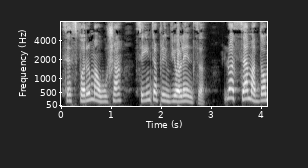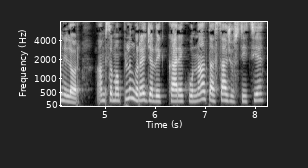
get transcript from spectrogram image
Se sfărâmă ușa, se intră prin violență. Luați seama, domnilor, am să mă plâng regelui care cu înalta sa justiție...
